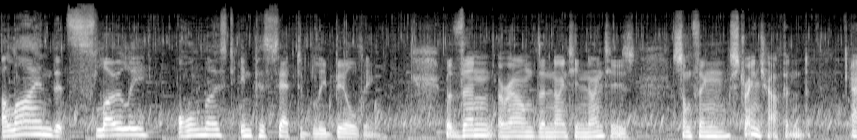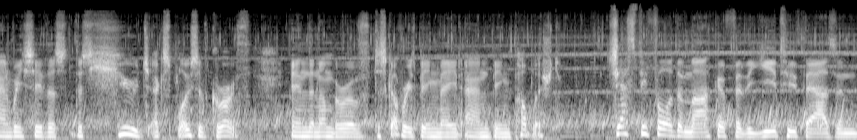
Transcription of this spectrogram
A line that's slowly, almost imperceptibly building. But then around the 1990s, something strange happened and we see this, this huge explosive growth in the number of discoveries being made and being published. Just before the marker for the year 2000,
